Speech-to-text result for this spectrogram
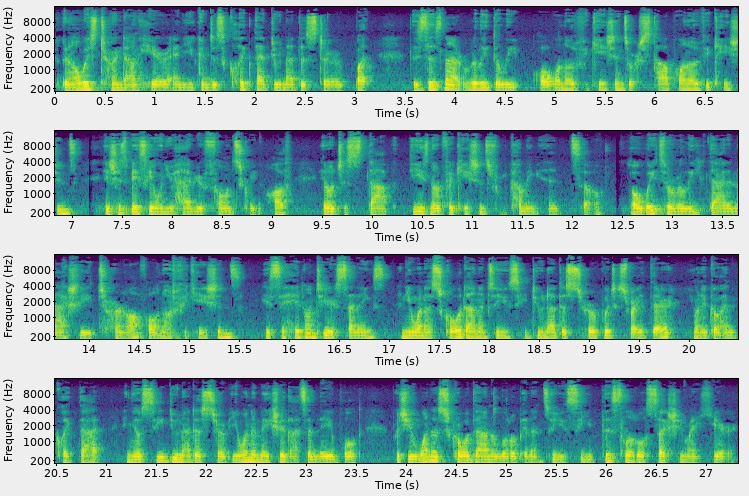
you can always turn down here and you can just click that do not disturb, but this does not really delete all notifications or stop all notifications. It's just basically when you have your phone screen off, it'll just stop these notifications from coming in. So a way to relieve that and actually turn off all notifications is to hit onto your settings and you want to scroll down until you see do not disturb which is right there. You want to go ahead and click that and you'll see do not disturb. You want to make sure that's enabled but you want to scroll down a little bit until you see this little section right here.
